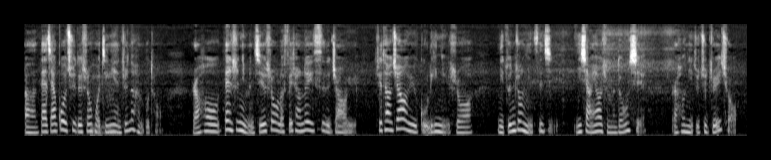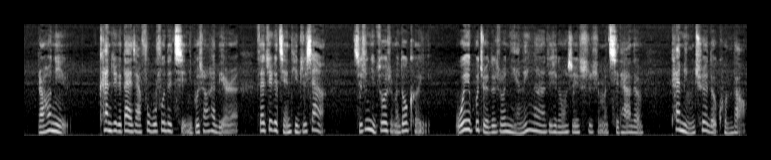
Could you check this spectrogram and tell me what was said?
嗯，大家过去的生活经验真的很不同。然后，但是你们接受了非常类似的教育，这套教育鼓励你说，你尊重你自己，你想要什么东西，然后你就去追求，然后你看这个代价付不付得起，你不伤害别人，在这个前提之下，其实你做什么都可以。我也不觉得说年龄啊这些东西是什么其他的太明确的捆绑。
